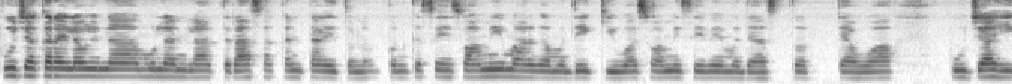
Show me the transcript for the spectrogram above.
पूजा करायला लावली ना मुलांना तर असा कंटाळ येतो ना. पण कसं आहे स्वामी मार्गामध्ये किंवा स्वामी सेवेमध्ये असतं तेव्हा पूजा ही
